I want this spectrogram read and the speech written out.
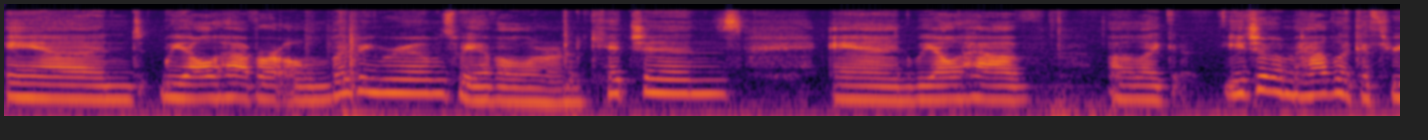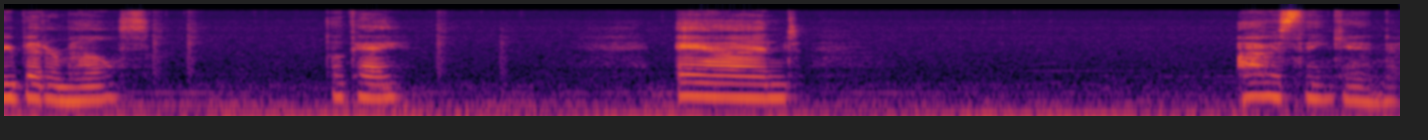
And we all have our own living rooms. We have all our own kitchens, and we all have uh, like each of them have like a three bedroom house. Okay. And I was thinking,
